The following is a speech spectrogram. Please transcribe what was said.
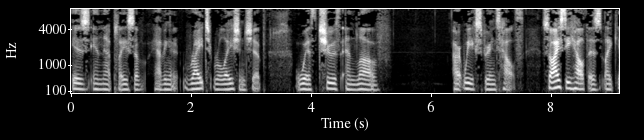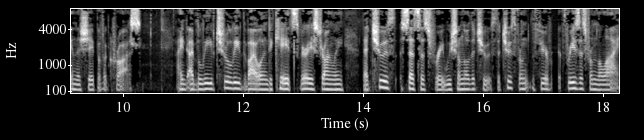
is in that place of having a right relationship with truth and love our, we experience health. So I see health as like in the shape of a cross. I, I believe truly the Bible indicates very strongly that truth sets us free. We shall know the truth. The truth from the fear frees us from the lie.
